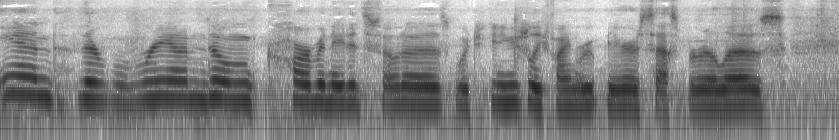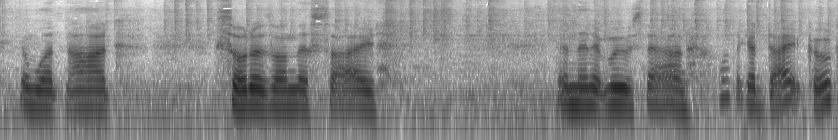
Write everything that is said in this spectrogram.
and their random carbonated sodas, which you can usually find root beers, sarsaparillas, and whatnot. Sodas on this side. And then it moves down. Oh, they got Diet Coke.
